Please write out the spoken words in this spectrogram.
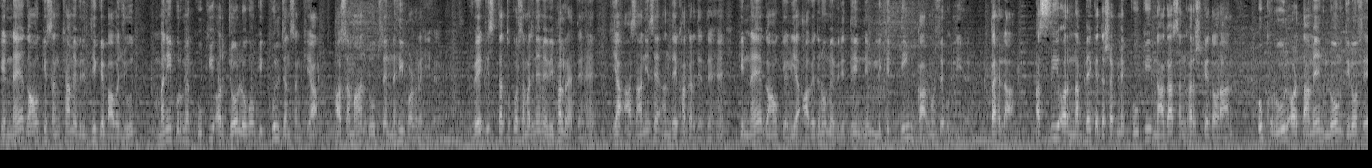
कि नए गाँवों की संख्या में वृद्धि के बावजूद मणिपुर में कुकी और जो लोगों की कुल जनसंख्या असमान रूप से नहीं बढ़ रही है। वे इस तथ्य को समझने में विफल रहते हैं या आसानी से अनदेखा कर देते हैं कि नए गाँव के लिए आवेदनों में वृद्धि निम्नलिखित तीन कारणों से होती है। पहला 80 और 90 के दशक में कुकी नागा संघर्ष के दौरान उखरूल और तामेंग लोंग जिलों से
